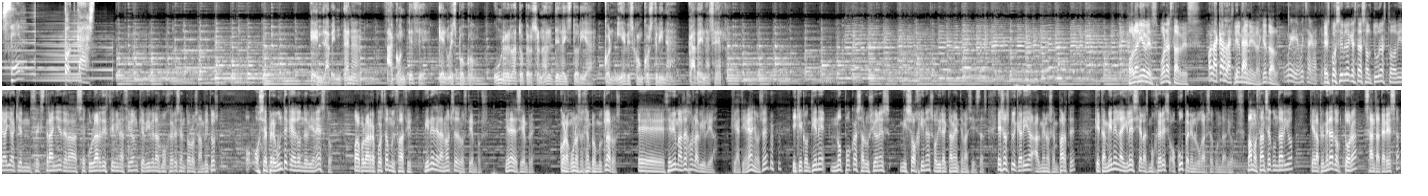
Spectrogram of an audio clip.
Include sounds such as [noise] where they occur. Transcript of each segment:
Ser podcast. En la ventana acontece, que no es poco, un relato personal de la historia con Nieves con Costrina, cadena Ser. Hola Nieves, buenas tardes. Hola Carlas, ¿qué Bienvenida, ¿qué tal? Muy bien, muchas gracias. Es posible que a estas alturas todavía haya quien se extrañe de la secular discriminación que viven las mujeres en todos los ámbitos o, o se pregunte que de dónde viene esto. Bueno, pues la respuesta es muy fácil. Viene de la noche de los tiempos. Viene de siempre. Con algunos ejemplos muy claros. Eh, sin ir más lejos, la Biblia, que ya tiene años, ¿eh? [laughs] Y que contiene no pocas alusiones misóginas o directamente machistas. Eso explicaría, al menos en parte, que también en la iglesia las mujeres ocupen un lugar secundario. Vamos, tan secundario que la primera doctora, Santa Teresa,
